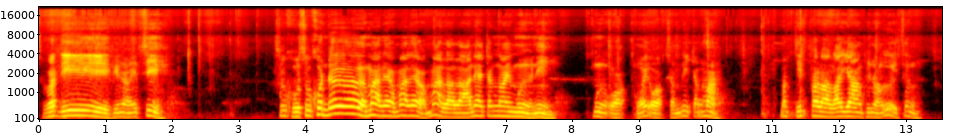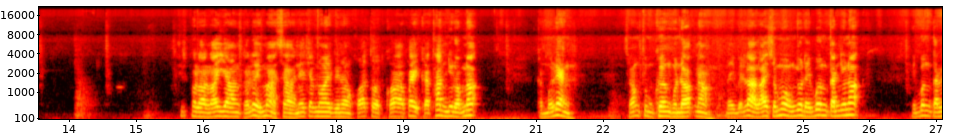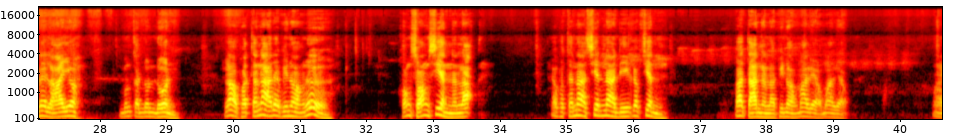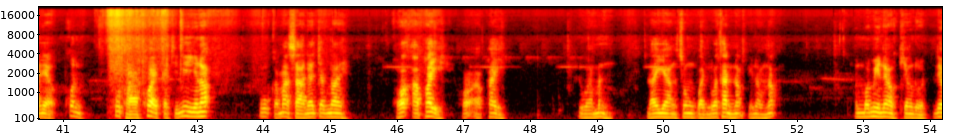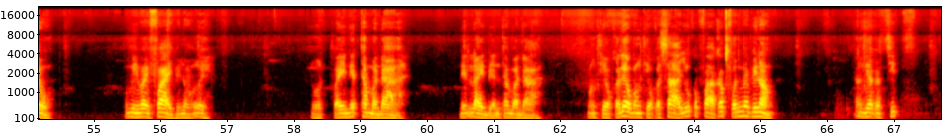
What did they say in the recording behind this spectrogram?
สวัสดีพี่น้องเอฟซีสุขูสุขคนเด้อมาแล้วมาแล้ว มาลาลาเนี่ยจังน้อยมือนี่มือออกหวยออกสำลีจังมามันติดพลาหลายอย่างพี่น้องเอ้ยซึ่งติดพลาหลายอย่างก็เลยมาซาเนี่ยจังน้อยพี่น้องขอโทษขออภัยกับท่านอยู่ดอกเนาะกับมือแรงสองทุ่มเครื่องคนดอกเนาะในเวลาหลายชั่วโมงอยู่ได้เบิ่งกันอยู่เนาะได้เบิ่งกันหลายๆอยู่เบิ่งกันโดนๆ เล่าพัฒนาได้พี่น้องเด้อของสองเสี้ยนนั่นละเล่าพัฒนาเสี้ยนหน้าดีกับเสี้ยนป้าตาลนั่นละพี่น้องมาแล้วมาแล้ว มาแล้วคนผู้ถาค่อยกับจิมีอยู่เนาะผู้กับมาสาเนี่ยจักหน่อย ขออภัย ขออภัย คือว่ามันหลายอย่างทรงปันว่าท่านเนาะพี่น้องเนาะมันบ่มีแนวเคียงโดดเร็วบ่มีไวไฟพี่น้องเอ้ยโหลดไปเน็ตธรรมดา เน็ตไล่เดือนธรรมดา บางเที่ยวก็เร็วบางเที่ยวก็ซาอยู่กับฟ้ากับฝนไหมพี่น้องตั้งเที่ยก็สิบ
